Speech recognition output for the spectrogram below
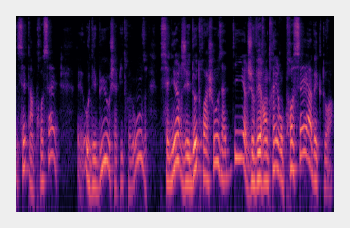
c'est un procès. Au début, au chapitre 11, Seigneur, j'ai deux, trois choses à te dire, je vais rentrer en procès avec toi.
